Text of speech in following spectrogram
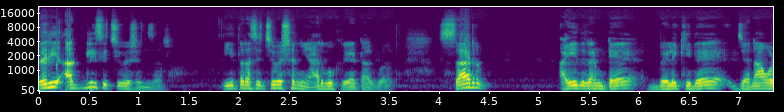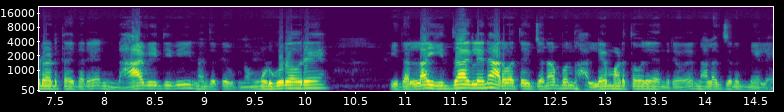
ವೆರಿ ಅಗ್ಲಿ ಸಿಚುವೇಶನ್ ಸರ್ ಈ ಥರ ಸಿಚುವೇಶನ್ ಯಾರಿಗೂ ಕ್ರಿಯೇಟ್ ಆಗಬಾರ್ದು. ಸರ್ ಐದು ಗಂಟೆ ಬೆಳಕಿದೆ ಜನ ಓಡಾಡ್ತಾ ಇದ್ದಾರೆ ನಾವಿದ್ದೀವಿ ನನ್ನ ಜೊತೆ ನಮ್ಮ ಹುಡುಗರು ಅವರೇ. ಇದೆಲ್ಲ ಇದ್ದಾಗಲೇ ಅರವತ್ತೈದು ಜನ ಬಂದು ಹಲ್ಲೆ ಮಾಡ್ತವ್ರೆ ಅಂದರೆ ನಾಲ್ಕು ಜನದ ಮೇಲೆ.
